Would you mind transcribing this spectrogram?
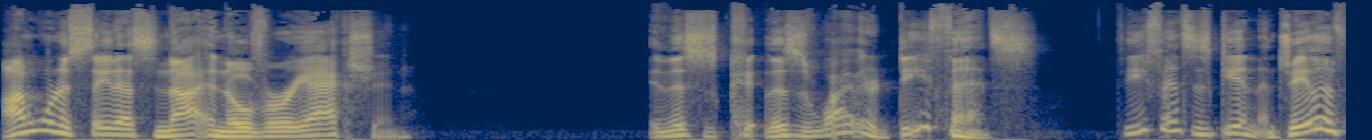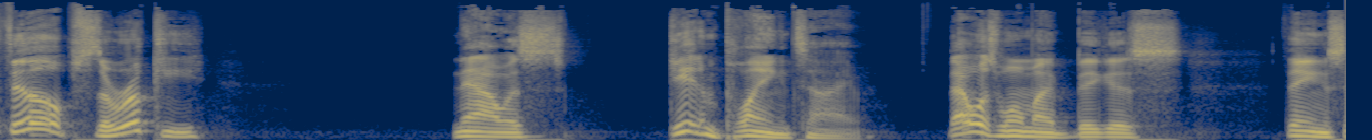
I'm going to say that's not an overreaction, and this is this is why their defense defense is getting Jaelan Phillips, the rookie, now is getting playing time. That was one of my biggest things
